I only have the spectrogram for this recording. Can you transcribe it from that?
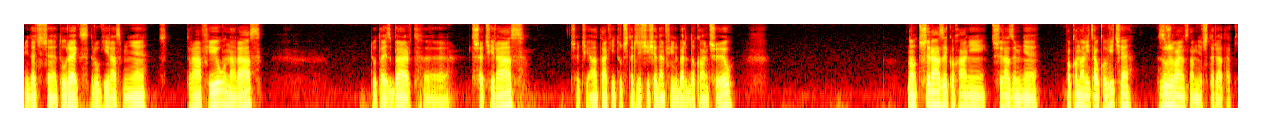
Widać, że tu Rex drugi raz mnie trafił na raz. Tutaj jest Bird y, trzeci raz. Trzeci atak i tu 47 Filbert dokończył. No, trzy razy, kochani, trzy razy mnie pokonali całkowicie, zużywając na mnie cztery ataki.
